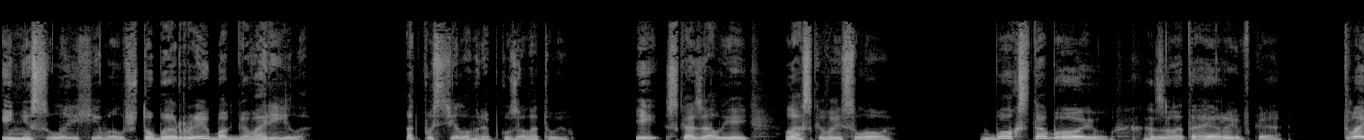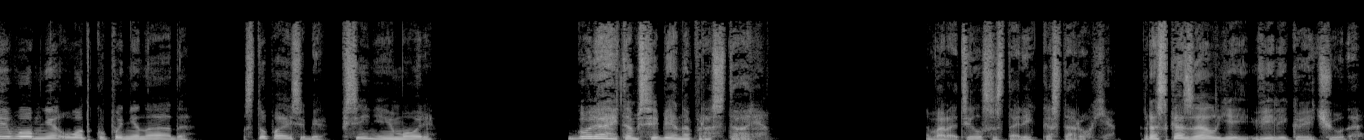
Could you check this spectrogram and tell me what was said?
и не слыхивал, чтобы рыба говорила. Отпустил он рыбку золотую и сказал ей ласковое слово. — Бог с тобою, золотая рыбка, твоего мне откупа не надо. Ступай себе в синее море. Гуляй там себе на просторе. Воротился старик к старухе рассказал ей великое чудо.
